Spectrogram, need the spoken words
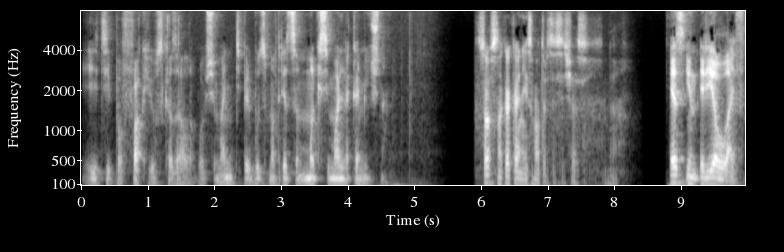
и типа fuck you сказала. В общем, они теперь будут смотреться максимально комично. Собственно, как они смотрятся сейчас. Да. As in real life.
